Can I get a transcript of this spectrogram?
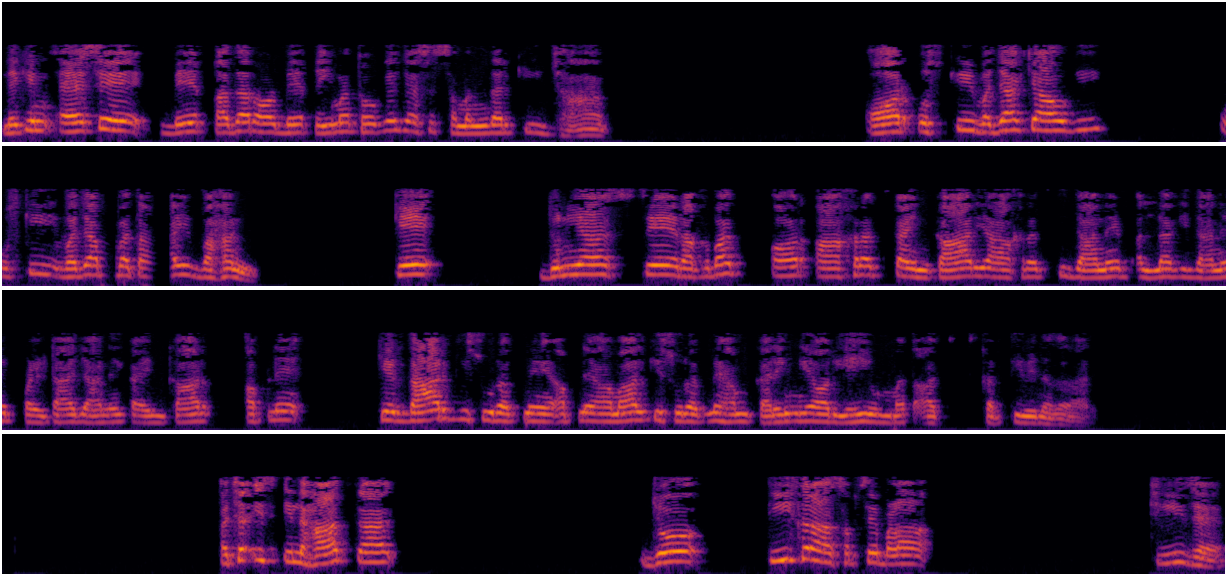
لیکن ایسے بے قدر اور بے قیمت ہوگے جیسے سمندر کی جھاگ۔ اور اس کی وجہ کیا ہوگی؟ اس کی وجہ بتائی وہن، کہ دنیا سے رغبت اور آخرت کا انکار یا آخرت کی جانب، اللہ کی جانب پلٹائے جانے کا انکار اپنے کردار کی صورت میں، اپنے اعمال کی صورت میں ہم کریں گے اور یہی امت آج کرتی ہوئی نظر آ رہی اچھا اس الحاد کا جو تیسرا سب سے بڑا چیز ہے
